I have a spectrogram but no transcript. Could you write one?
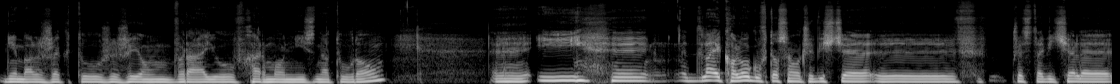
niemalże, którzy żyją w raju, w harmonii z naturą. I y, dla ekologów to są oczywiście y, przedstawiciele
